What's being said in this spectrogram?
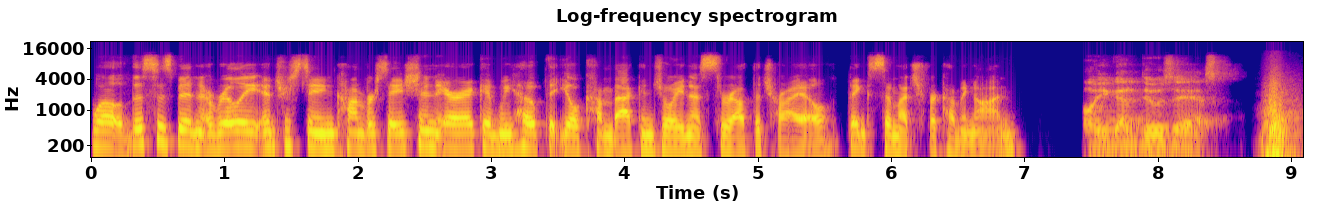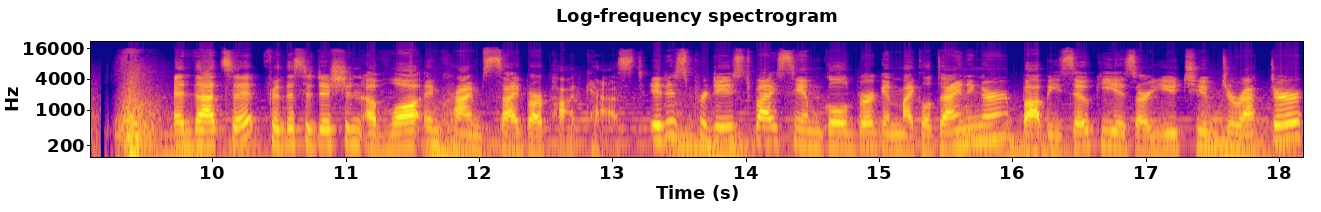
Well, this has been a really interesting conversation, Eric, and we hope that you'll come back and join us throughout the trial. Thanks so much for coming on. All you got to do is ask. And that's it for this edition of Law and Crime Sidebar Podcast. It is produced by Sam Goldberg and Michael Deininger. Bobby Szoke is our YouTube director.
